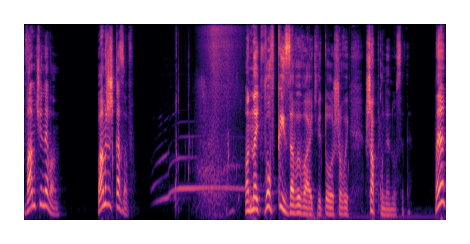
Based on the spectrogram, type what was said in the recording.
Вам чи не вам? Вам же ж казав. А навіть вовки завивають від того, що ви шапку не носите. Не?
